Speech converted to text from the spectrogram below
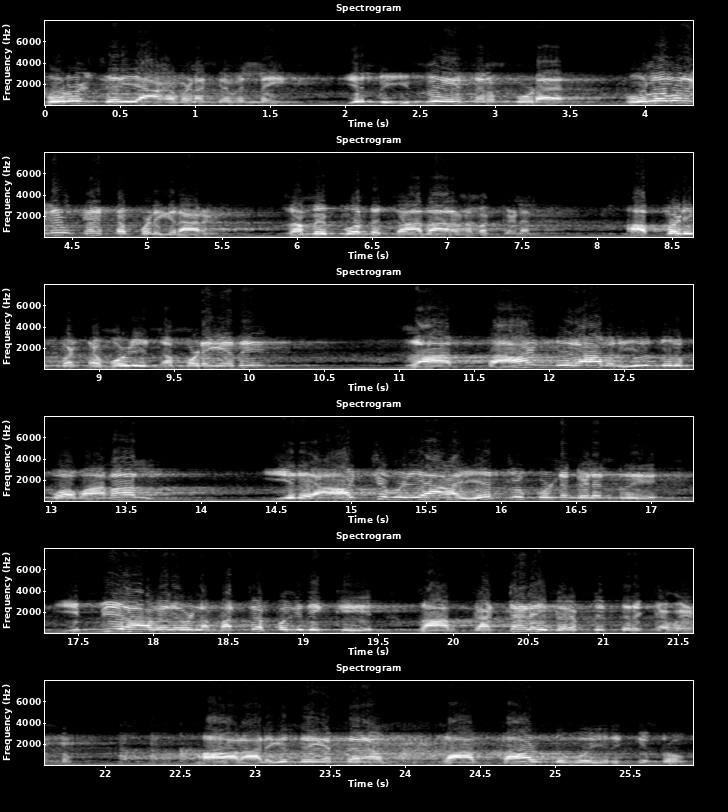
பொருள் சரியாக விளங்கவில்லை என்று இன்றைய தினம் கூட புலவர்கள் கஷ்டப்படுகிறார்கள். நம்மை போன்ற சாதாரண மக்கள் அப்படிப்பட்ட மொழி நம்முடையது. நாம் தாழ்ந்திராமல் இருந்திருப்போமானால் இதை ஆட்சி மொழியாக ஏற்றுக்கொள்ளுங்கள் என்று இந்தியாவில் உள்ள மற்ற பகுதிக்கு நாம் கட்டளை பிறப்பித்திருக்க வேண்டும். ஆனால் இன்றைய தினம் நாம் தாழ்ந்து போயிருக்கின்றோம்.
